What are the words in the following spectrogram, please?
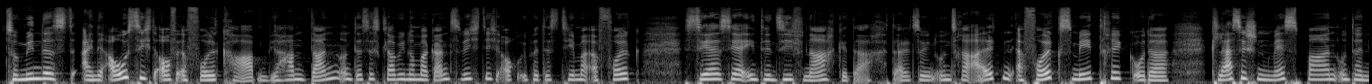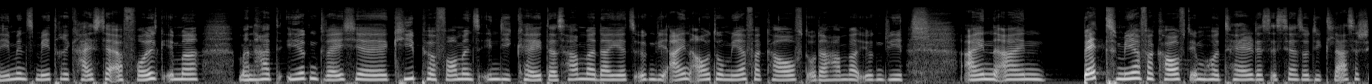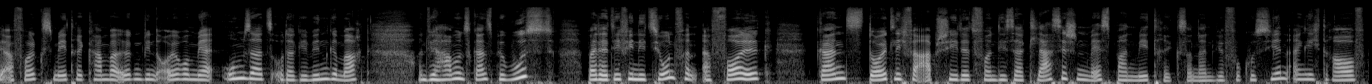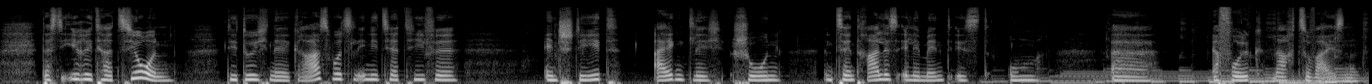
zumindest eine Aussicht auf Erfolg haben. Wir haben dann, und das ist, glaube ich, nochmal ganz wichtig, auch über das Thema Erfolg sehr, sehr intensiv nachgedacht. Also in unserer alten Erfolgsmetrik oder klassischen messbaren Unternehmensmetrik heißt der Erfolg immer, man hat irgendwelche Key Performance Indicators. Haben wir da jetzt irgendwie ein Auto mehr verkauft oder haben wir irgendwie ein, ein Bett mehr verkauft im Hotel. Das ist ja so die klassische Erfolgsmetrik. Haben wir irgendwie einen Euro mehr Umsatz oder Gewinn gemacht. Und wir haben uns ganz bewusst bei der Definition von Erfolg ganz deutlich verabschiedet von dieser klassischen messbaren Metrik, sondern wir fokussieren eigentlich darauf, dass die Irritation, die durch eine Graswurzelinitiative entsteht, eigentlich schon ein zentrales Element ist, um äh, Erfolg nachzuweisen.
